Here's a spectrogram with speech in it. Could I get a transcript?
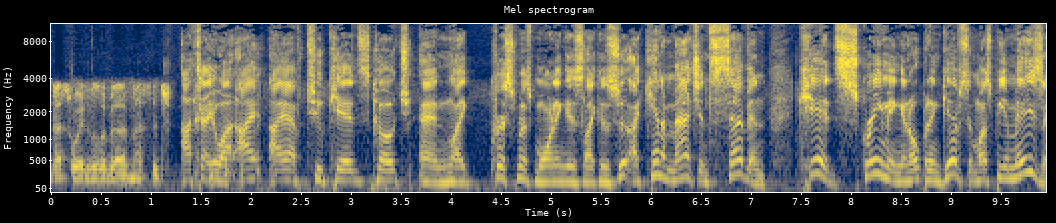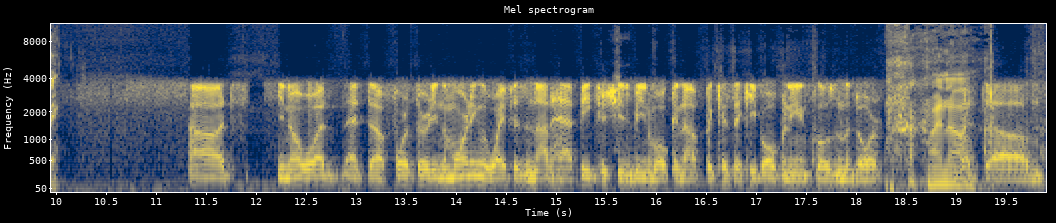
best way to deliver that message. I'll tell you what. I, I have two kids, Coach, and like Christmas morning is like a zoo. I can't imagine seven kids screaming and opening gifts. It must be amazing. Uh, it's you know what? At uh, four thirty in the morning, the wife is not happy because she's being woken up because they keep opening and closing the door. I know. but um,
